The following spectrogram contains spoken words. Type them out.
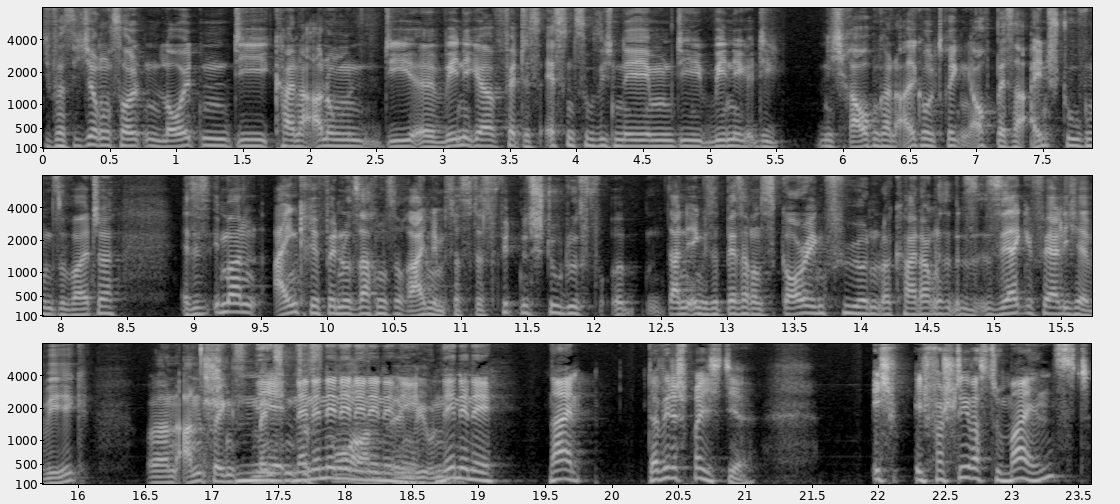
die Versicherungen sollten Leuten, die, keine Ahnung, die äh, weniger fettes Essen zu sich nehmen, die weniger, die nicht rauchen kann, Alkohol trinken, auch besser einstufen und so weiter. Es ist immer ein Eingriff, wenn du Sachen so reinnimmst, dass das Fitnessstudios äh, dann irgendwie so besseren Scoring führen oder keine Ahnung. Das ist ein sehr gefährlicher Weg, weil dann anfängst, Nee, Menschen nee, zu nee, nee, nee, nee, nee, nee, nee, nee, nee. Nein, da widerspreche ich dir. Ich, ich verstehe, was du meinst,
